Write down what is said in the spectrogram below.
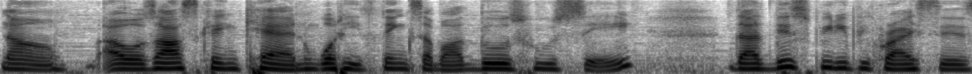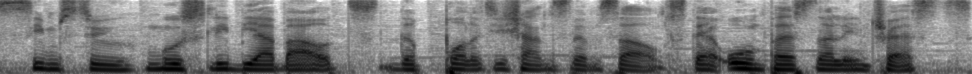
Now, I was asking Ken what he thinks about those who say that this PDP crisis seems to mostly be about the politicians themselves, their own personal interests.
